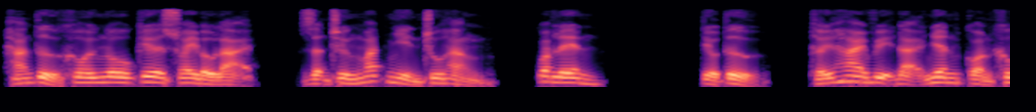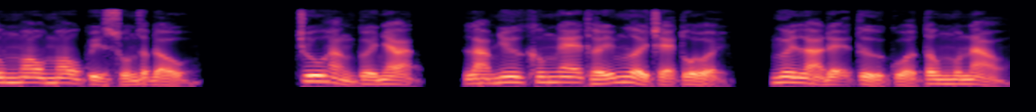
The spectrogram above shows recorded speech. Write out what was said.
Hán tử khôi ngô kia xoay đầu lại, giận chừng mắt nhìn chu hằng, quát lên. Tiểu tử, thấy hai vị đại nhân còn không mau mau quỳ xuống dập đầu. Chu hằng cười nhạt, làm như không nghe thấy người trẻ tuổi, ngươi là đệ tử của tông môn nào?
